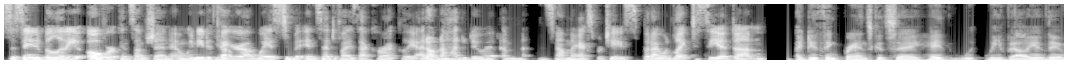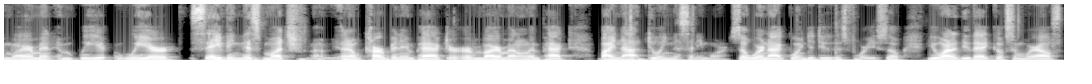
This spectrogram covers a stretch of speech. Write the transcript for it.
sustainability over consumption and we need to figure out ways to incentivize that correctly. I don't know how to do it. I'm, it's not my expertise but i would like to see it done I do think brands could say, "Hey, we, we, value the environment, and we we are saving this much, uh, you know, carbon impact or, or, environmental impact by not doing this anymore. So we're not going to do this for you. So if you want to do that, go somewhere else."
